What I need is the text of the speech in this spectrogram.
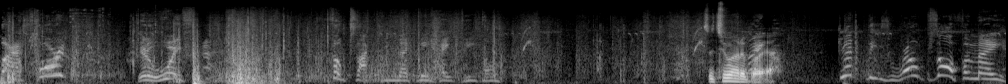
All forward! Get away from. Folks like you make me hate people. So 200 boya. Get these ropes off of me!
